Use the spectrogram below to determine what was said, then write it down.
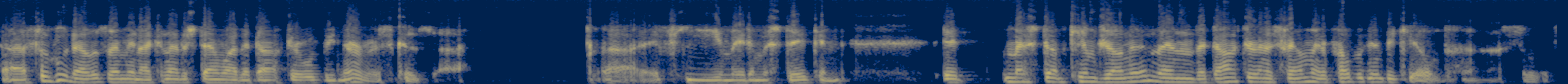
Uh, so who knows? I mean, I can understand why the doctor would be nervous because uh, uh, if he made a mistake and it messed up Kim Jong Un, then the doctor and his family are probably going to be killed. Uh, so it's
